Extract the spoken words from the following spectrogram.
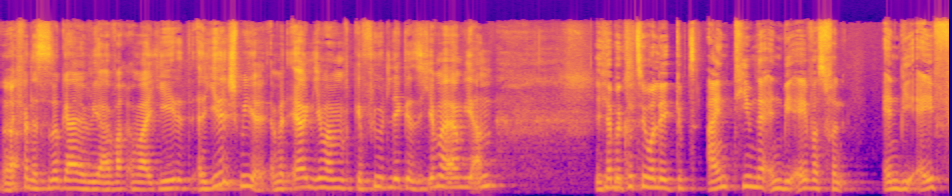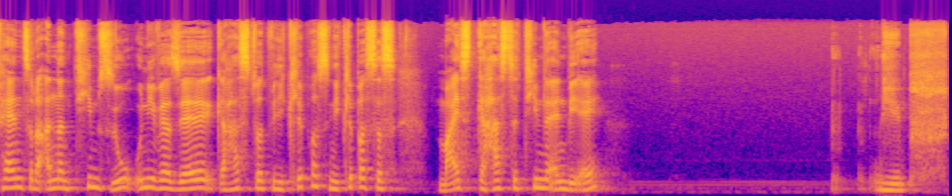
Ja. Ich finde es so geil, wie einfach immer jede, äh, jedes Spiel mit irgendjemandem gefühlt legt er sich immer irgendwie an. Ich habe mir kurz überlegt, gibt es ein Team der NBA, was von NBA-Fans oder anderen Teams so universell gehasst wird wie die Clippers? Sind die Clippers das meist gehasste Team der NBA? Die, pff,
